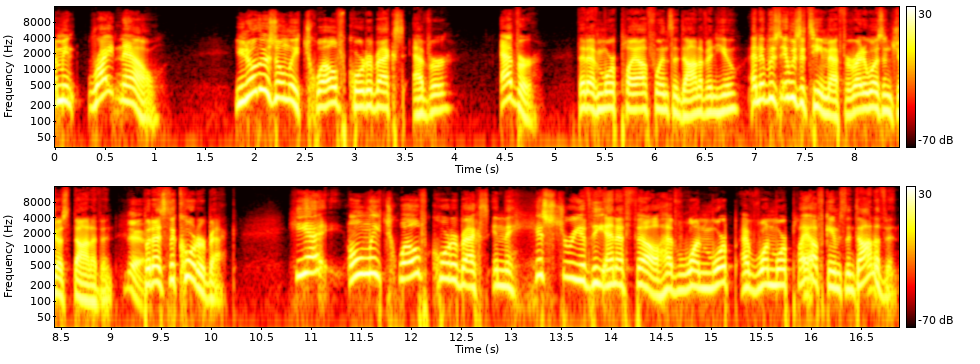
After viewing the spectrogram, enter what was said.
I mean, right now, you know, there's only 12 quarterbacks ever, ever that have more playoff wins than Donovan Hugh, and it was it was a team effort, right? It wasn't just Donovan. Yeah. But as the quarterback, he had only 12 quarterbacks in the history of the NFL have won more have won more playoff games than Donovan.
